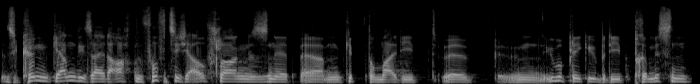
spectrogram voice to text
Ähm, Sie können gern die Seite 58 aufschlagen. Das ist eine, ähm, gibt nochmal die äh, Überblick über die Prämissen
